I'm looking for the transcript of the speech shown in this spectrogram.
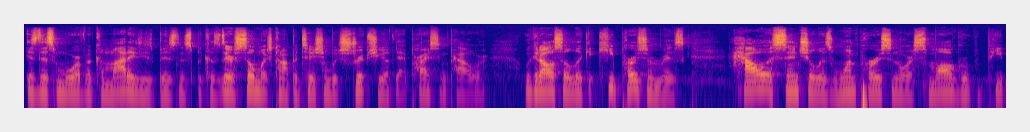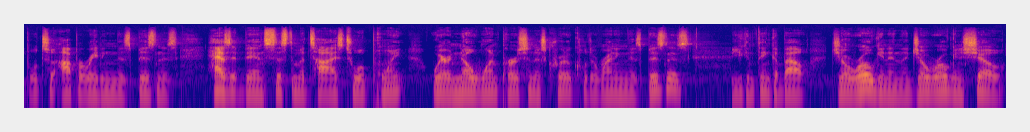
is this more of a commodities business because there's so much competition which strips you of that pricing power? We could also look at key person risk. how essential is one person or a small group of people to operating this business? Has it been systematized to a point where no one person is critical to running this business? You can think about Joe Rogan and the Joe Rogan show.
